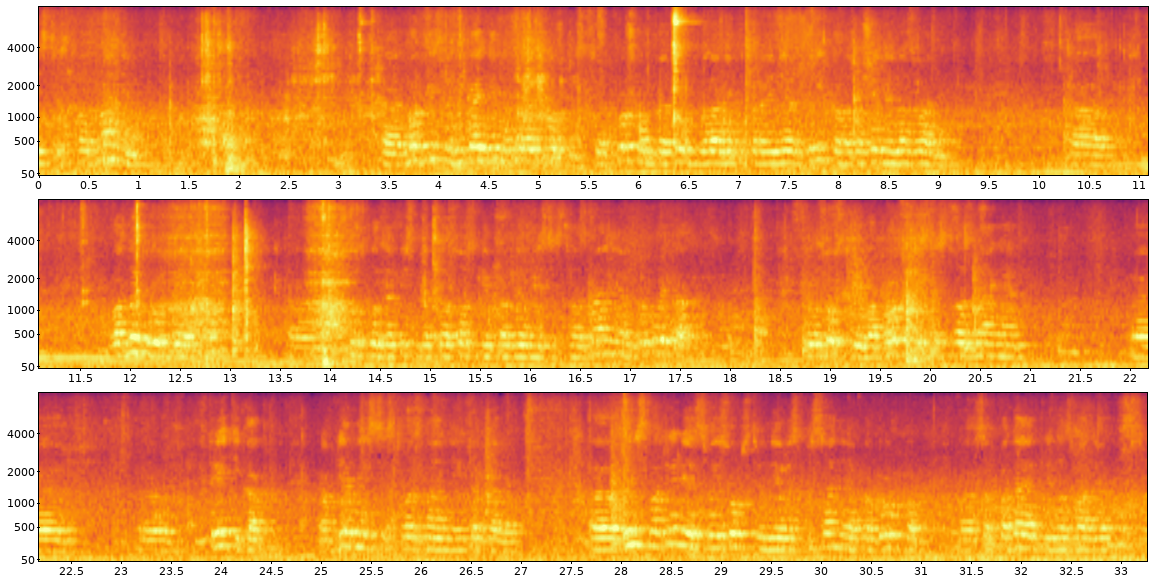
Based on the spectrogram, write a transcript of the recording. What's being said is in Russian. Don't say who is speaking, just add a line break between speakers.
естествознания. Э, но здесь возникает некоторая сложность. В прошлом году была некоторая неразберика в отношении названия. Э, в одной группе курс был записан как философские проблемы естествознания, в другой как философские вопросы естествознания, в третий как проблемы естествознания и так далее. Э, вы не смотрели свои собственные расписания по группам, э, совпадает ли название курса?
